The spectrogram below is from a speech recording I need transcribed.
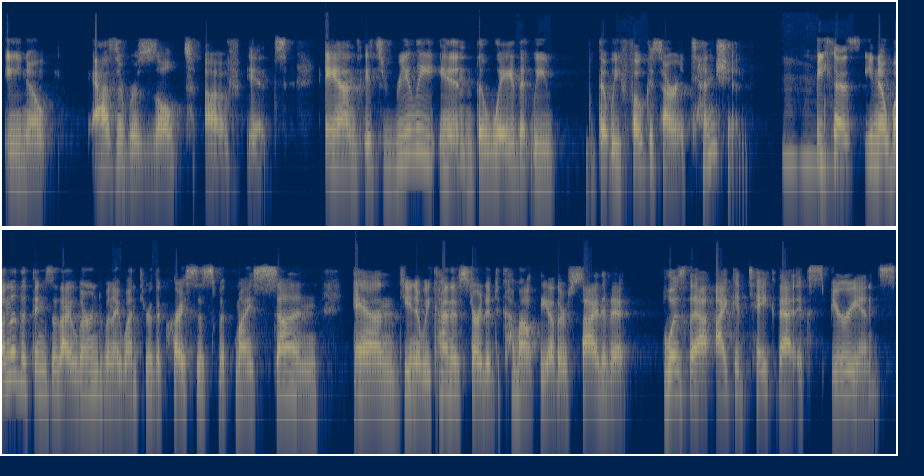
you know, as a result of it. And it's really in the way that we that we focus our attention. Mm-hmm. Because, you know, one of the things that I learned when I went through the crisis with my son, and, you know, we kind of started to come out the other side of it, was that I could take that experience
